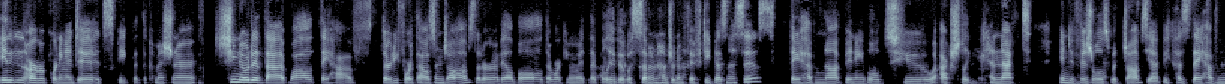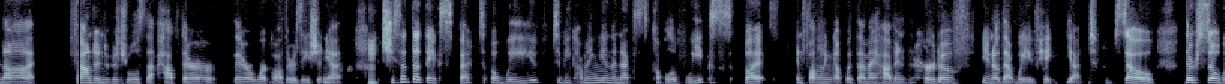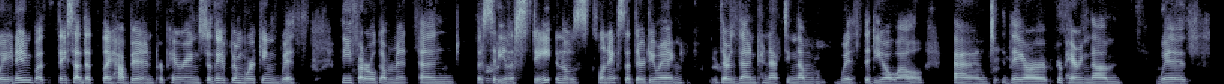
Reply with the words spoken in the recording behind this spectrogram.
In our reporting, I did speak with the commissioner. She noted that while they have 34,000 jobs that are available, they're working with, I believe it was 750 businesses. They have not been able to actually connect individuals with jobs yet because they have not found individuals that have their their work authorization yet. Hmm. She said that they expect a wave to be coming in the next couple of weeks, but in following up with them, I haven't heard of, you know, that wave hit yet. So they're still waiting, but they said that they have been preparing. So they've been working with the federal government and the city and the state in those clinics that they're doing. They're then connecting them with the DOL and they are preparing them with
